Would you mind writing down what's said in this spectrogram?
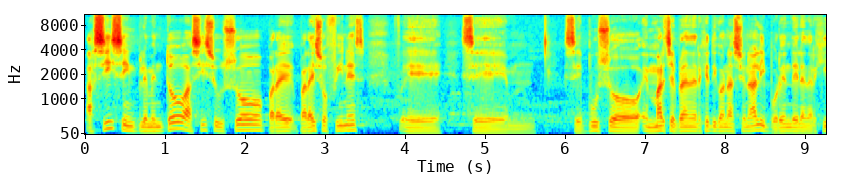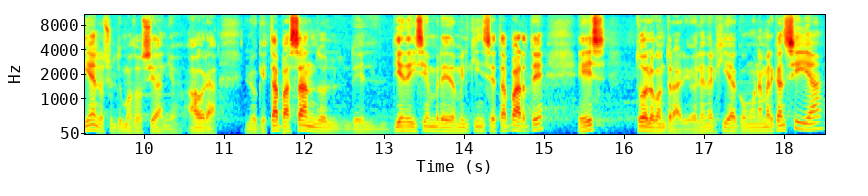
Así se implementó, así se usó, para, para esos fines eh, se se puso en marcha el Plan Energético Nacional y por ende la energía en los últimos 12 años. Ahora, lo que está pasando del 10 de diciembre de 2015 a esta parte es todo lo contrario, es la energía como una mercancía,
